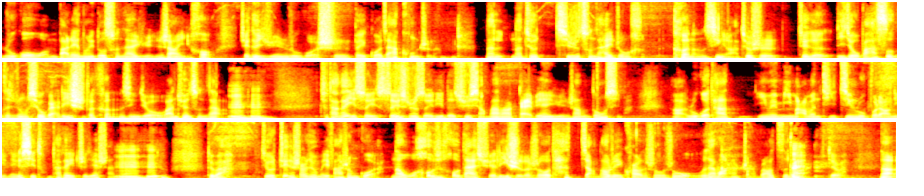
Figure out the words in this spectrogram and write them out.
如果我们把这个东西都存在云上以后，这个云如果是被国家控制的，那那就其实存在一种可能性啊，就是这个一九八四的这种修改历史的可能性就完全存在了。嗯哼。就他可以随随时随地的去想办法改变云上的东西嘛，啊，如果他因为密码问题进入不了你那个系统，他可以直接删掉，对吧？就这个事儿就没发生过啊。那我后后代学历史的时候，他讲到这一块的时候，说我我在网上找不着资料，对吧？那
